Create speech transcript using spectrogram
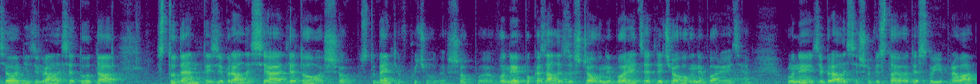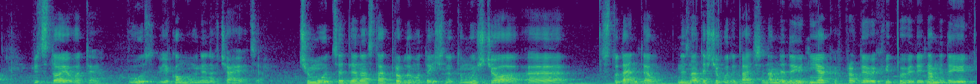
сьогодні зібралися тут. а Студенти зібралися для того, щоб студентів почули, щоб е, вони показали, за що вони борються, для чого вони борються. Вони зібралися, щоб відстоювати свої права, відстоювати вуз, в якому вони навчаються. Чому це для нас так проблематично? Тому що е, студентам не знати, що буде далі. Нам не дають ніяких правдивих відповідей, нам не дають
